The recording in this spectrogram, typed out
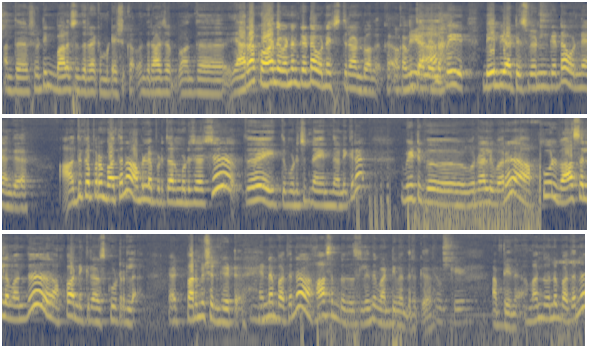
அந்த ஷூட்டிங் பாலச்சந்திர ரெக்கமெண்டேஷன் அந்த ராஜா அந்த யாரா குழந்தை வேணும்னு கேட்டால் உடனே சித்திராண்டுவாங்க கவிதாலயில் போய் பேபி ஆர்டிஸ்ட் வேணும்னு கேட்டால் உடனே அங்கே. அதுக்கப்புறம் பார்த்தோன்னா அவள் அப்படித்தான் முடிச்சாச்சு. எயித்து முடிச்சுட்டு நைன்த் நினைக்கிறேன். வீட்டுக்கு ஒரு நாள் வர ஸ்கூல் வாசலில் வந்து அப்பா நிற்கிறார் ஸ்கூட்டரில் பர்மிஷன் கேட்டு என்ன பார்த்தோன்னா ஹாசன் பிரதர்ஸ்லேருந்து வண்டி வந்திருக்கு. ஓகே அப்படின்னு. வந்தோடனே பார்த்தோன்னா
